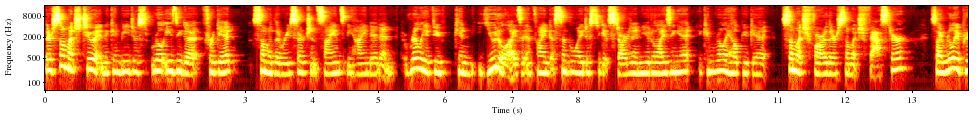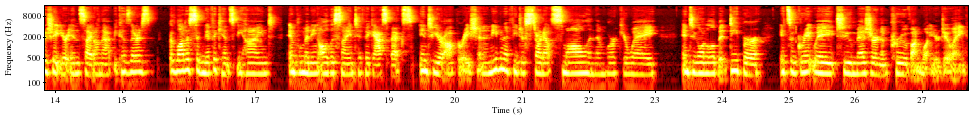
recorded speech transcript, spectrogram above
there's so much to it and it can be just real easy to forget some of the research and science behind it and really if you can utilize it and find a simple way just to get started in utilizing it it can really help you get so much farther so much faster so i really appreciate your insight on that because there's a lot of significance behind implementing all the scientific aspects into your operation. And even if you just start out small and then work your way into going a little bit deeper, it's a great way to measure and improve on what you're doing.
